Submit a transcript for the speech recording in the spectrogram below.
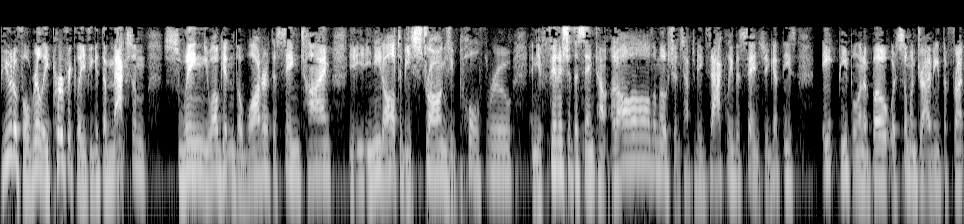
Beautiful, really, perfectly. If you get the maximum swing, you all get into the water at the same time. You need all to be strong as you pull through and you finish at the same time. All the motions have to be exactly the same. So you get these eight people in a boat with someone driving at the front,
